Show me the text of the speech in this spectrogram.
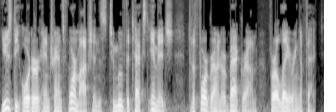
use the Order and Transform options to move the text image to the foreground or background for a layering effect.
